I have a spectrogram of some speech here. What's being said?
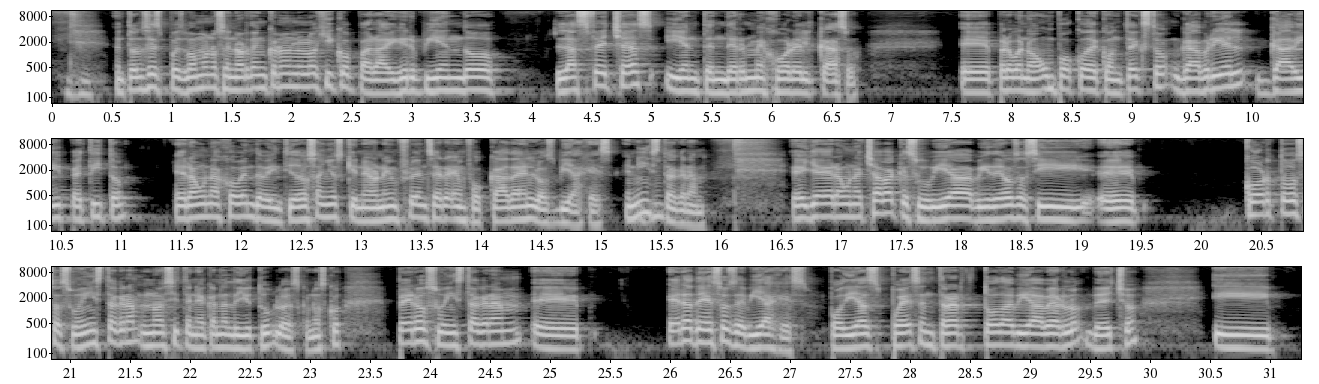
Entonces, pues vámonos en orden cronológico para ir viendo las fechas y entender mejor el caso. Eh, pero bueno, un poco de contexto. Gabriel Gaby Petito era una joven de 22 años quien era una influencer enfocada en los viajes en Instagram. Ella era una chava que subía videos así eh, cortos a su Instagram. No sé si tenía canal de YouTube, lo desconozco. Pero su Instagram eh, era de esos de viajes. Podías, puedes entrar todavía a verlo, de hecho. Y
